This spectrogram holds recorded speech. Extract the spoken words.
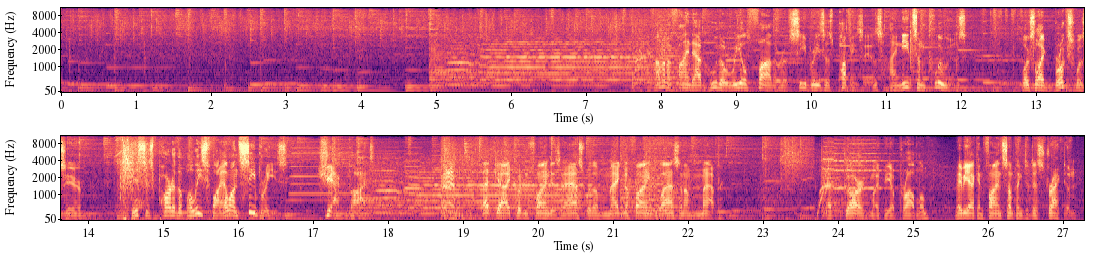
Find out who the real father of Seabreeze's puppies is, I need some clues. Looks like Brooks was here. This is part of the police file on Seabreeze. Jackpot. That guy couldn't find his ass with a magnifying glass and a map. That guard might be a problem. Maybe I can find something to distract him.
